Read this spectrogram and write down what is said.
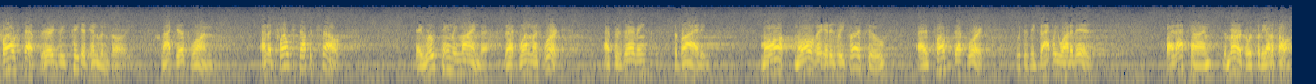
The 12 steps There is repeated inventory, not just one. And the 12th step itself, a routine reminder that one must work at preserving sobriety more, moreover, it is referred to as 12 step work, which is exactly what it is. By that time, the miracle is for the other fellow.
